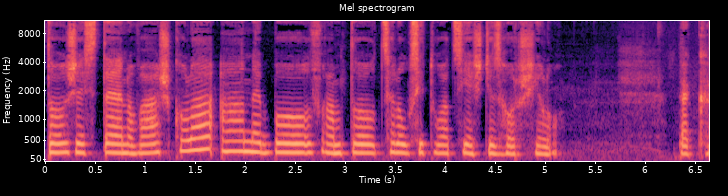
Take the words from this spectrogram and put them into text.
to, že jste nová škola, a nebo vám to celou situaci ještě zhoršilo? Tak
